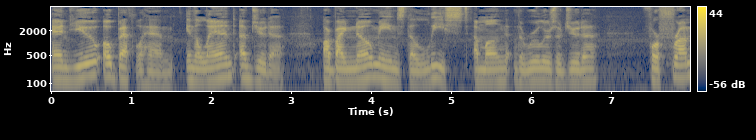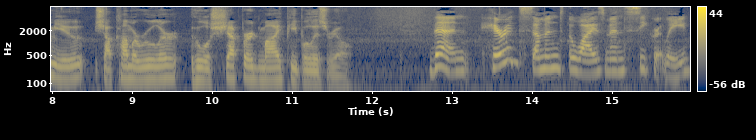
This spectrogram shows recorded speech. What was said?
And you, O Bethlehem, in the land of Judah, are by no means the least among the rulers of Judah. For from you shall come a ruler who will shepherd my people Israel. Then Herod summoned the wise men secretly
